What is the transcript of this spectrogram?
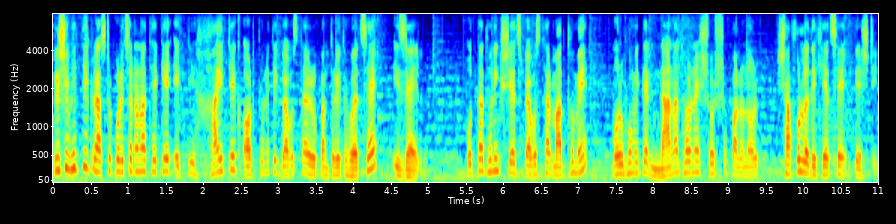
কৃষিভিত্তিক রাষ্ট্র পরিচালনা থেকে একটি হাইটেক অর্থনৈতিক ব্যবস্থায় রূপান্তরিত হয়েছে ইসরায়েল। অত্যাধুনিক সেচ ব্যবস্থার মাধ্যমে মরুভূমিতে নানা ধরনের শস্য ফলানোর সাফল্য দেখিয়েছে দেশটি।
